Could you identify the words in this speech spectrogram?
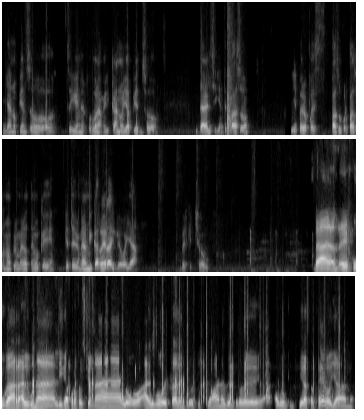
ya no pienso seguir en el fútbol americano, ya pienso dar el siguiente paso. Y pero pues paso por paso, ¿no? Primero tengo que, que terminar mi carrera y luego ya ver qué show. Eh, ¿Jugar alguna liga profesional o algo está dentro de tus planes, dentro de algo que quieras hacer o ya no?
